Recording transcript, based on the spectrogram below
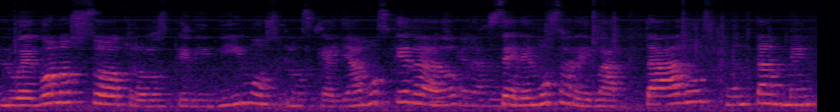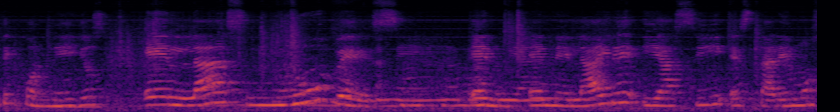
Luego nosotros, los que vivimos, los que hayamos quedado, seremos arrebatados juntamente con ellos en las nubes, en, el aire y así estaremos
